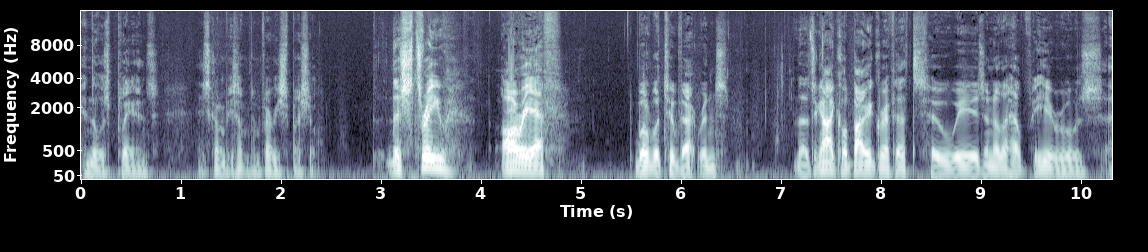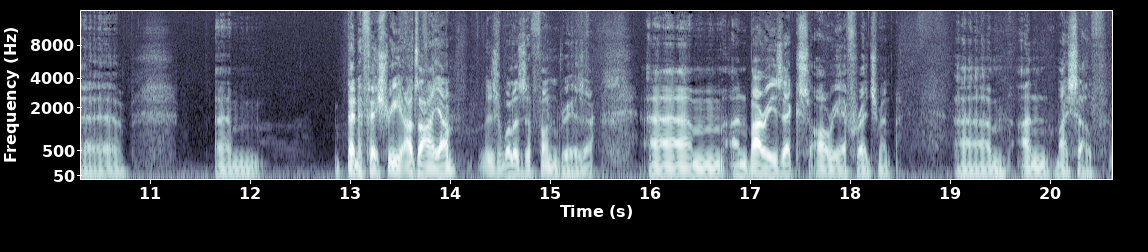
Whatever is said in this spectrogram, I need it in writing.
in those planes is going to be something very special. There's three RAF World War II veterans. There's a guy called Barry Griffiths, who is another Help for Heroes uh, um, beneficiary, as I am, as well as a fundraiser. Um, and Barry's ex RAF regiment, um, and myself.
